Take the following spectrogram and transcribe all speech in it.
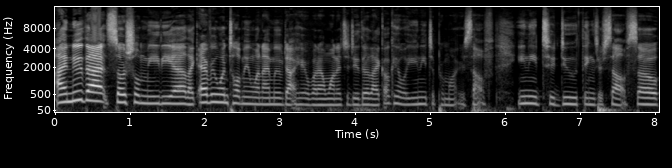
I knew that social media, like everyone told me when I moved out here what I wanted to do. They're like, okay, well, you need to promote yourself. You need to do things yourself. So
